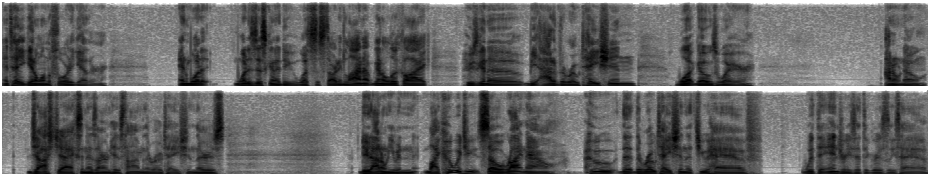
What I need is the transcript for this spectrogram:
until you get them on the floor together. And what what is this going to do? What's the starting lineup going to look like? Who's going to be out of the rotation? What goes where? I don't know. Josh Jackson has earned his time in the rotation. There's dude, I don't even like who would you so right now, who the the rotation that you have with the injuries that the Grizzlies have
